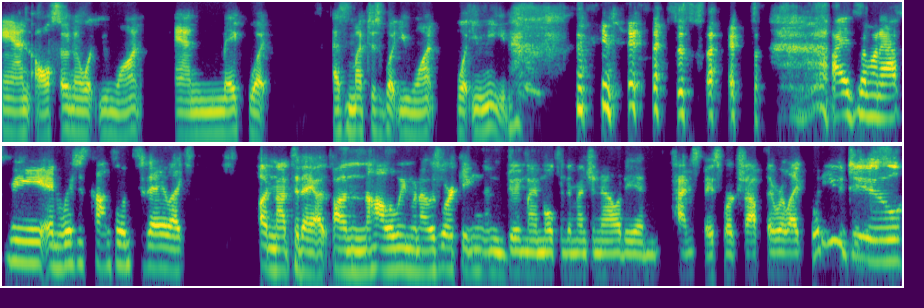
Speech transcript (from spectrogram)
and also know what you want and make what as much as what you want what you need I had someone ask me in wishes consulence today like uh, not today on Halloween when I was working and doing my multidimensionality and time space workshop. They were like, "What do you do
